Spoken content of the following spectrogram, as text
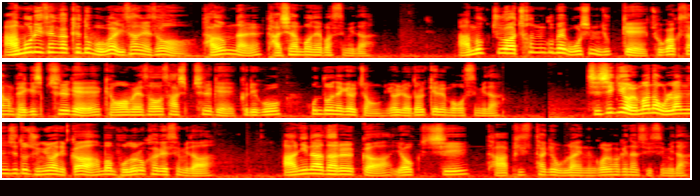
아무리 생각해도 뭐가 이상해서 다음날 다시 한번 해봤습니다. 암흑주와 1956개, 조각상 127개, 경험에서 47개, 그리고 혼돈의 결정 18개를 먹었습니다. 지식이 얼마나 올랐는지도 중요하니까 한번 보도록 하겠습니다. 아니나 다를까 역시 다 비슷하게 올라있는 걸 확인할 수 있습니다.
